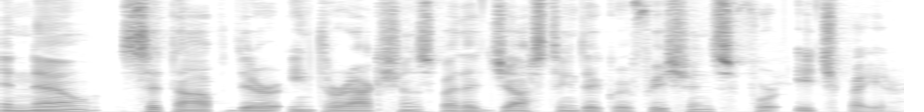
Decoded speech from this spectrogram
And now set up their interactions by adjusting the coefficients for each pair.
